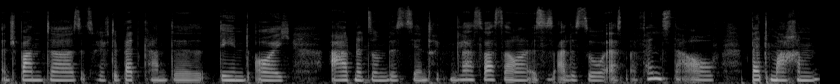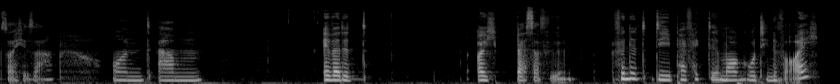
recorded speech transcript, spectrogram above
entspannter, setzt euch auf die Bettkante, dehnt euch, atmet so ein bisschen, trinkt ein Glas Wasser und dann ist es alles so, erstmal Fenster auf, Bett machen, solche Sachen. Und ähm, ihr werdet euch besser fühlen. Findet die perfekte Morgenroutine für euch.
